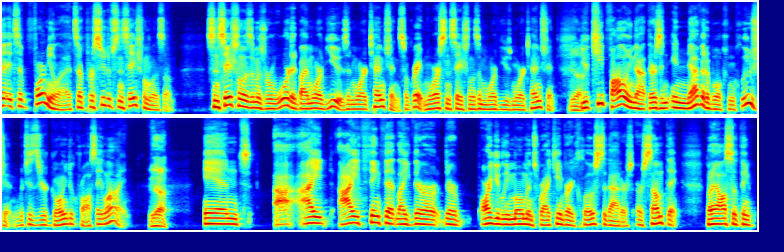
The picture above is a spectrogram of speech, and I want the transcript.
it's a formula. It's a pursuit of sensationalism. Sensationalism is rewarded by more views and more attention. So great, more sensationalism, more views, more attention. Yeah, you keep following that, there's an inevitable conclusion, which is you're going to cross a line. yeah, And I I, I think that like there are there are arguably moments where I came very close to that or or something, but I also think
